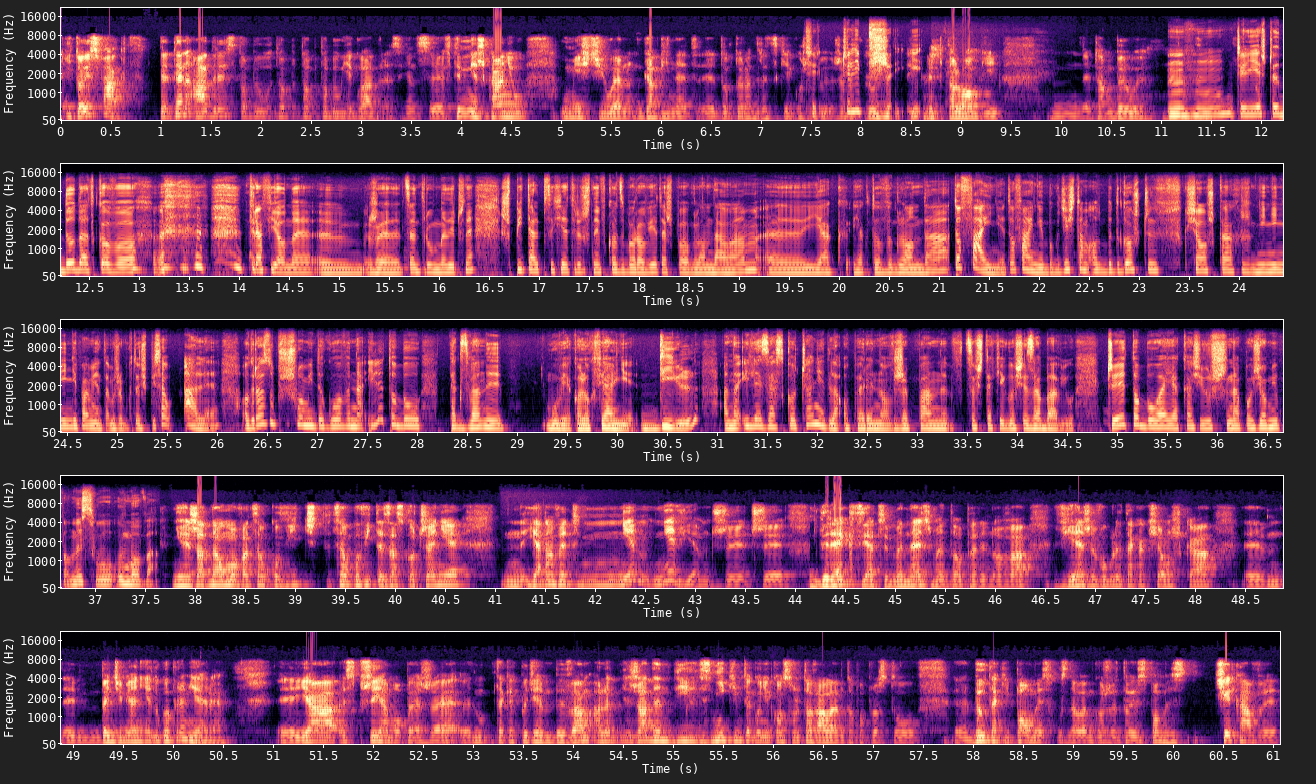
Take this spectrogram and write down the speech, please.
I to jest fakt ten adres to był, to, to, to, był jego adres, więc w tym mieszkaniu umieściłem gabinet doktora Dreckiego, żeby, żeby czyli przy... kryptologii tam były. Mm-hmm, czyli jeszcze dodatkowo trafione, że centrum medyczne. Szpital psychiatryczny w Kocborowie też pooglądałam, y, jak, jak to wygląda. To fajnie, to fajnie, bo gdzieś tam od Bydgoszczy w książkach, nie, nie, nie, nie pamiętam, żeby ktoś pisał, ale od razu przyszło mi do głowy, na ile to był tak zwany mówię kolokwialnie, deal, a na ile zaskoczenie dla opery Now, że pan w coś takiego się zabawił? Czy to była jakaś już na poziomie pomysłu umowa? Nie, żadna umowa, całkowicie, całkowite zaskoczenie. Ja nawet nie, nie wiem, czy, czy dyrekcja, czy management Opery Nowa wie, że w ogóle taka książka y, y, będzie miała niedługo premierę. Y, ja sprzyjam operze, tak jak powiedziałem, bywam, ale żaden deal z nikim tego nie konsultowałem, to po prostu był taki pomysł, uznałem go, że to jest pomysł ciekawy.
